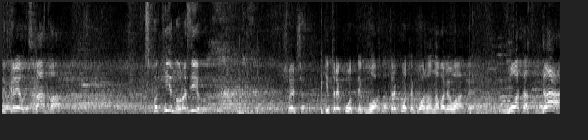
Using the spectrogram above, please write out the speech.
Відкрились. Раз, два. Спокійно, розігруй. Швидше. І трикутник можна. Трикутник можна намалювати. Вот, ос- да.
